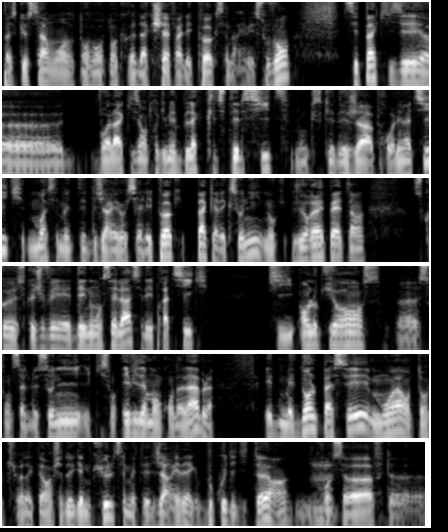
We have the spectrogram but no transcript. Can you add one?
parce que ça, moi, en, tant- en tant que rédac chef à l'époque, ça m'arrivait souvent. C'est pas qu'ils aient euh, voilà qu'ils aient entre guillemets blacklisté le site, donc ce qui est déjà problématique. Moi, ça m'était déjà arrivé aussi à l'époque, pas qu'avec Sony. Donc je répète, hein, ce que ce que je vais dénoncer là, c'est des pratiques qui, en l'occurrence, euh, sont celles de Sony et qui sont évidemment condamnables. Et mais dans le passé, moi, en tant que rédacteur en chef de Gamecult, ça m'était déjà arrivé avec beaucoup d'éditeurs, hein, Microsoft, euh,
